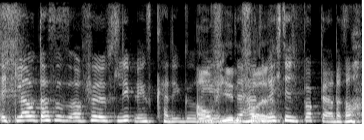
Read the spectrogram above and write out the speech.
Ich glaube, das ist auch Philipps Lieblingskategorie. Auf jeden Der Fall. Der hat richtig Bock da drauf.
